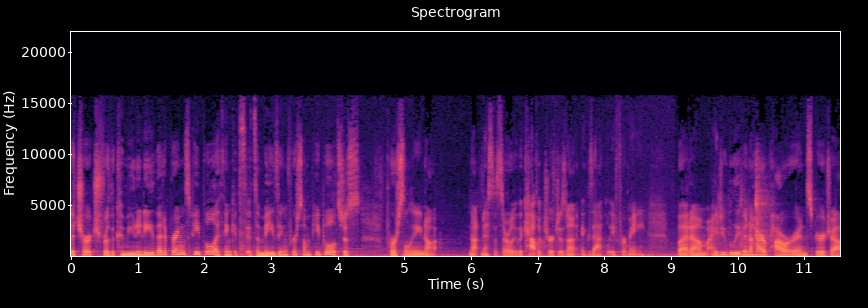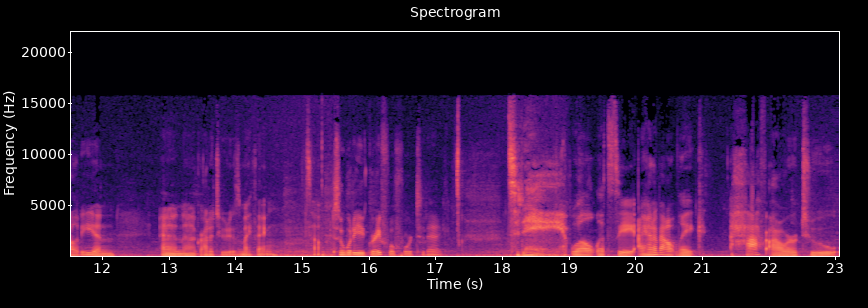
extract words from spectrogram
the church for the community that it brings people. I think it's it's amazing for some people. It's just personally not not necessarily the Catholic Church is not exactly for me. But um, I do believe in a higher power and spirituality and and uh, gratitude is my thing. So So, what are you grateful for today? Today, well, let's see. I had about like a half hour to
